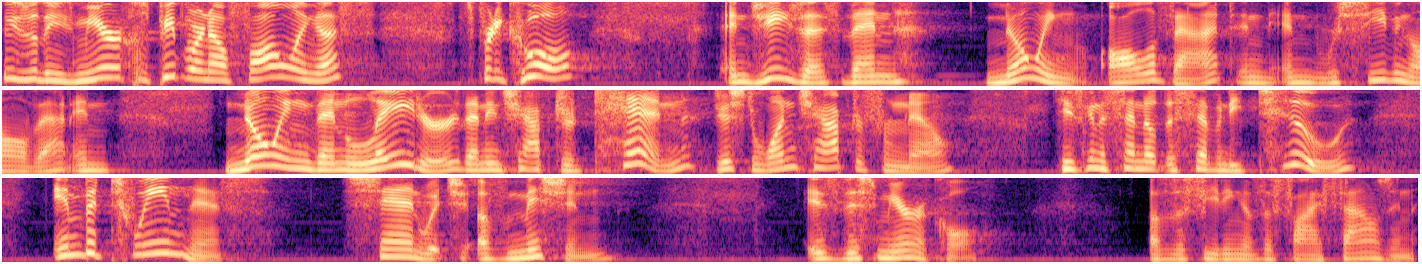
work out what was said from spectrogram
These are these miracles. People are now following us. It's pretty cool. And Jesus then knowing all of that and, and receiving all of that and knowing then later that in chapter 10, just one chapter from now, he's going to send out the 72. In between this sandwich of mission is this miracle of the feeding of the 5000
